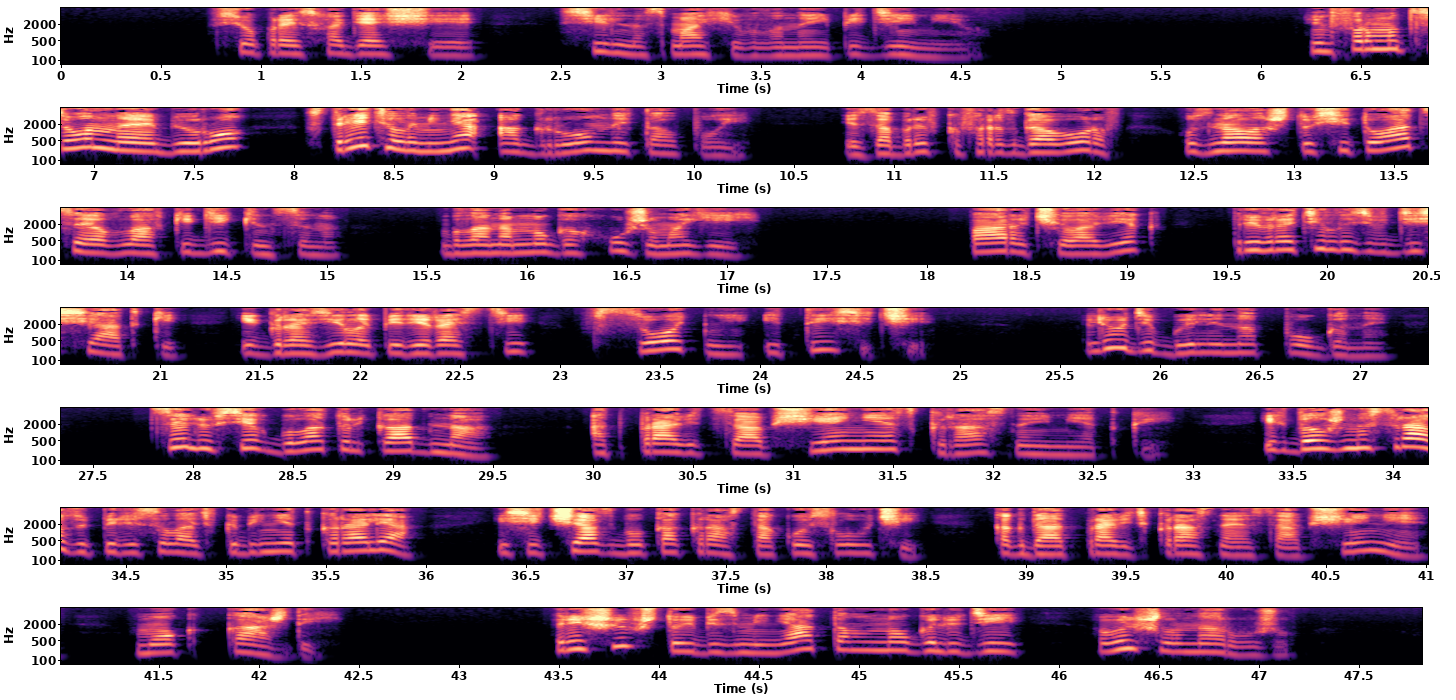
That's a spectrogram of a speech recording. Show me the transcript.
Все происходящее сильно смахивало на эпидемию. Информационное бюро встретило меня огромной толпой. Из обрывков разговоров узнала, что ситуация в лавке Диккенсона была намного хуже моей. Пара человек превратилась в десятки и грозила перерасти в сотни и тысячи. Люди были напуганы. Цель у всех была только одна — отправить сообщение с красной меткой. Их должны сразу пересылать в кабинет короля, и сейчас был как раз такой случай, когда отправить красное сообщение мог каждый. Решив, что и без меня там много людей, вышла наружу.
